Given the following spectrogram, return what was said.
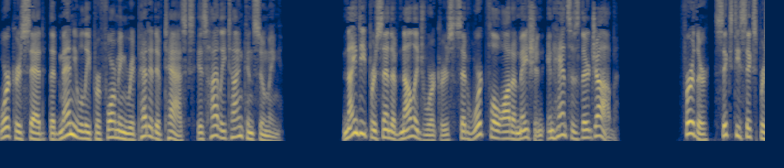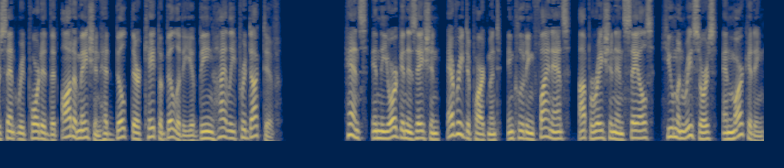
workers said that manually performing repetitive tasks is highly time consuming. 90% of knowledge workers said workflow automation enhances their job. Further, 66% reported that automation had built their capability of being highly productive. Hence, in the organization, every department, including finance, operation and sales, human resource, and marketing,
